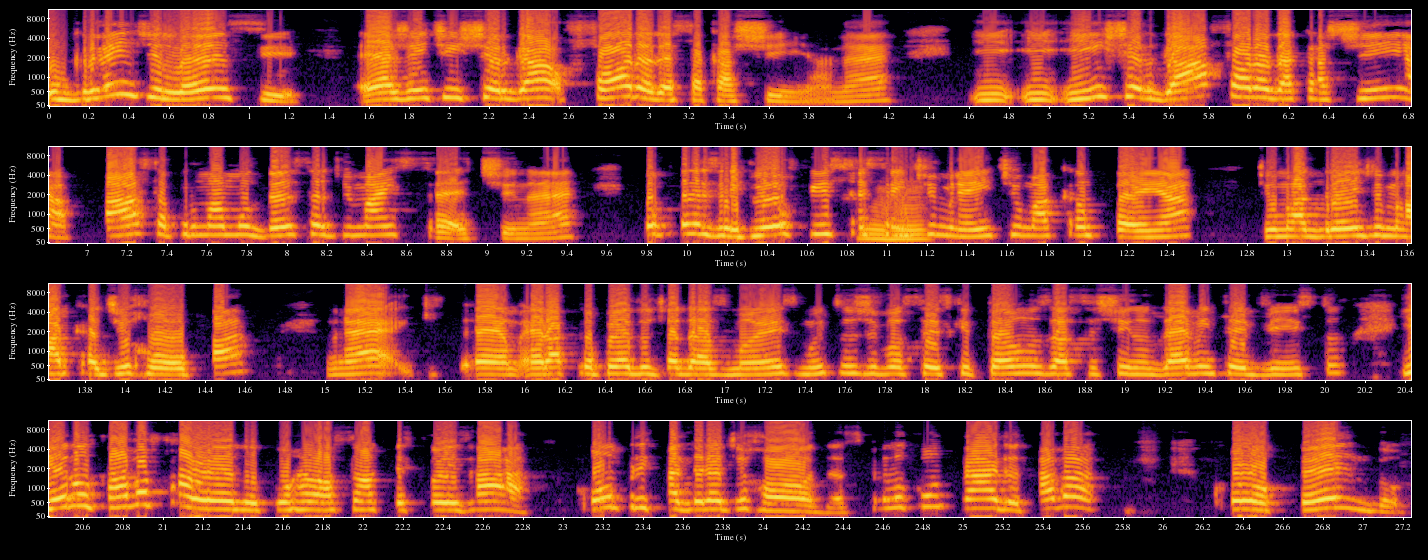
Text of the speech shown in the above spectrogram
o grande lance é a gente enxergar fora dessa caixinha, né? E, e, e enxergar fora da caixinha passa por uma mudança de mindset, né? Então, por exemplo, eu fiz uhum. recentemente uma campanha de uma grande marca de roupa, né? É, era a campanha do Dia das Mães, muitos de vocês que estão nos assistindo devem ter visto. E eu não estava falando com relação a questões, ah, compre cadeira de rodas. Pelo contrário, eu estava colocando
